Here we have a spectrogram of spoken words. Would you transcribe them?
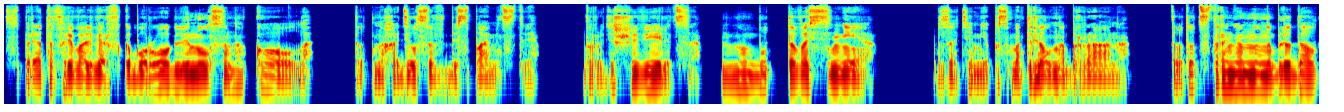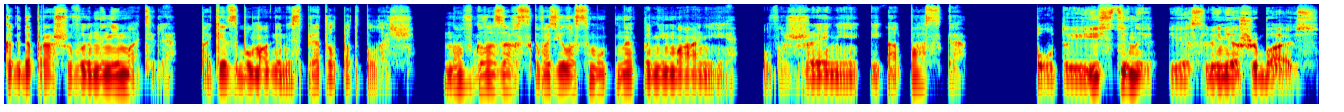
Спрятав револьвер в кобуру, оглянулся на Коула. Тот находился в беспамятстве. Вроде шевелится, но будто во сне. Затем я посмотрел на Брана. Тот отстраненно наблюдал, как допрашиваю нанимателя. Пакет с бумагами спрятал под плащ. Но в глазах сквозило смутное понимание, уважение и опаска. «Путы истины, если не ошибаюсь»,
